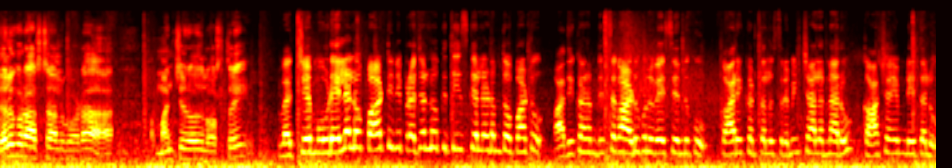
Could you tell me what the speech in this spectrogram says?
తెలుగు రాష్ట్రాలు కూడా మంచి రోజులు వస్తాయి. వచ్చే మూడేళ్ళలో పార్టీని ప్రజల్లోకి తీసుకెళ్ళడంతో పాటు అధికారం దిశగా అడుగులు వేసేందుకు కార్యకర్తలు శ్రమించాలన్నారు కాషాయం నేతలు.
